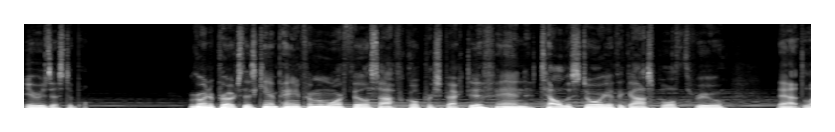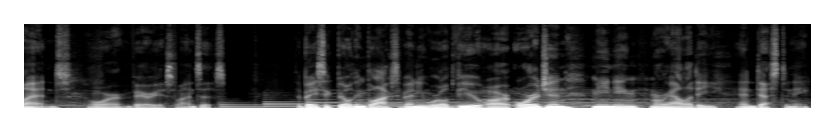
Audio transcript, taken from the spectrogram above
irresistible. We're going to approach this campaign from a more philosophical perspective and tell the story of the gospel through that lens, or various lenses. The basic building blocks of any worldview are origin, meaning, morality, and destiny.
